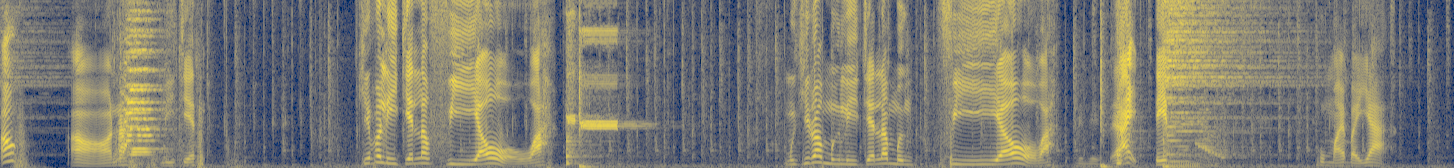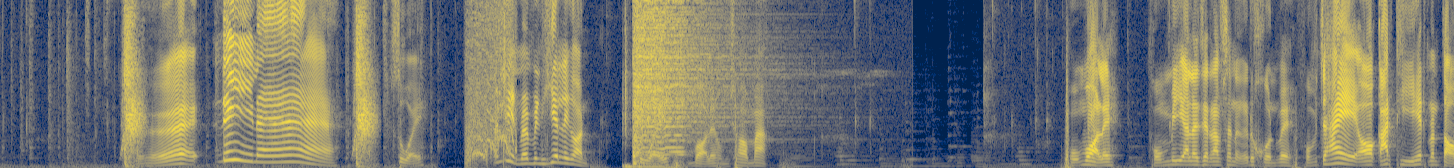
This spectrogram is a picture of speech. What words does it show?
เอ้าอ๋อนะรีเจนคิดว่ารีเจนแล้วเฟี้ยววะมึงคิดว่ามึงรีเจนแล้วมึงเฟี้ยววะได้ติดพุ่มไม้ใบหญ้าเฮ้ยนี่แน่สวย มันเห็นมันเป็นเฮี้ยอะไรก่อน สวยบอกเลยผมชอบมาก ผมบอกเลย ผมมีอะไรจะนำเสนอทุกคนเว้ยผมจะให้ออกัสทีเฮดมันต่อ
